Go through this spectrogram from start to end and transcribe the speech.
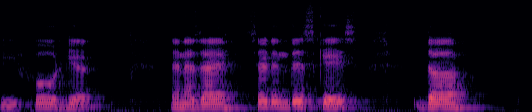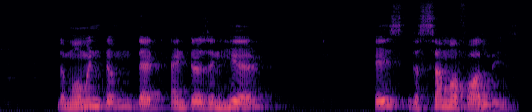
p4 here then as I said in this case the the momentum that enters in here is the sum of all these.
